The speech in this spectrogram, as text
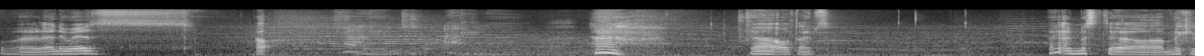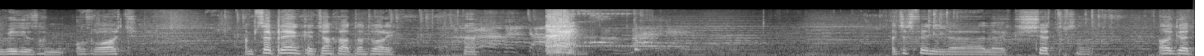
Well, anyways. Oh. yeah, all times. I, missed uh, making videos on Overwatch. I'm still playing uh, Junkrat, don't worry. I just feel uh, like shit or something. Oh good.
